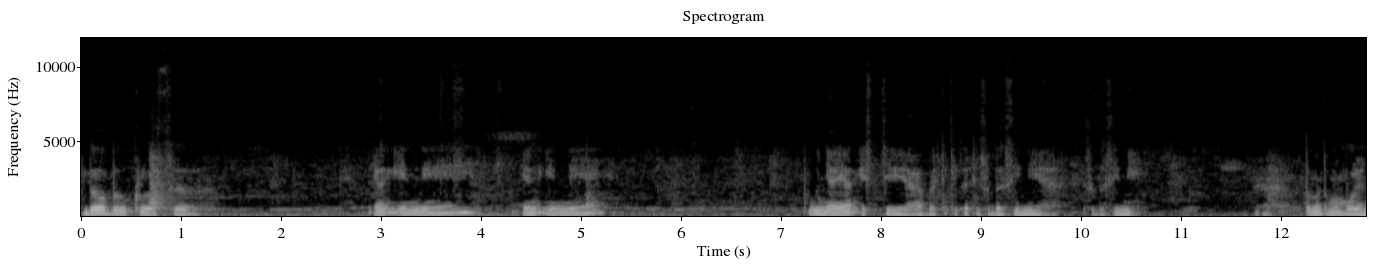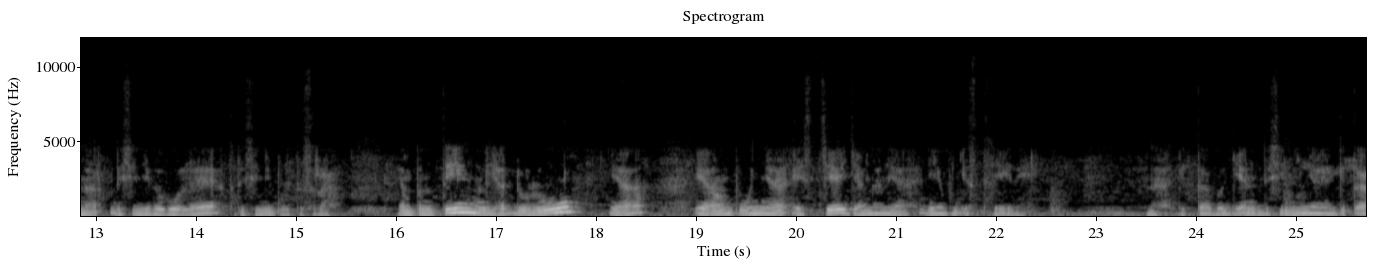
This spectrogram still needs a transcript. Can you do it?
double crochet yang ini yang ini punya yang SC ya berarti kita di sebelah sini ya di sebelah sini. Nah teman-teman boleh naruh di sini juga boleh atau di sini boleh terserah. Yang penting lihat dulu ya yang punya SC jangan ya ini yang punya SC ini. Nah kita bagian di sini ya yang kita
